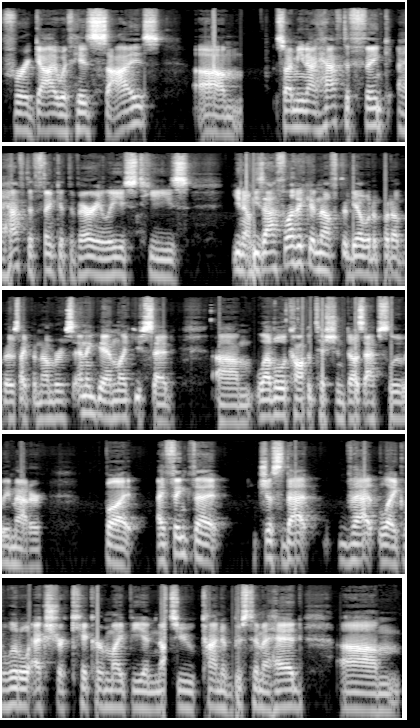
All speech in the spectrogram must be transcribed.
for a guy with his size. Um, so I mean, I have to think I have to think at the very least he's you know he's athletic enough to be able to put up those type of numbers. And again like you said um, level of competition does absolutely matter. But i think that just that that like little extra kicker might be enough to kind of boost him ahead. Um,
